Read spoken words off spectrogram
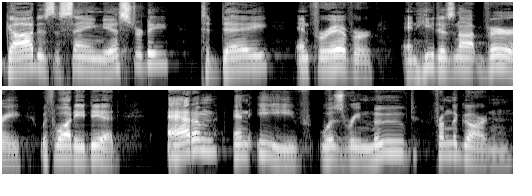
God is the same yesterday, today, and forever, and He does not vary with what He did. Adam and Eve was removed from the garden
